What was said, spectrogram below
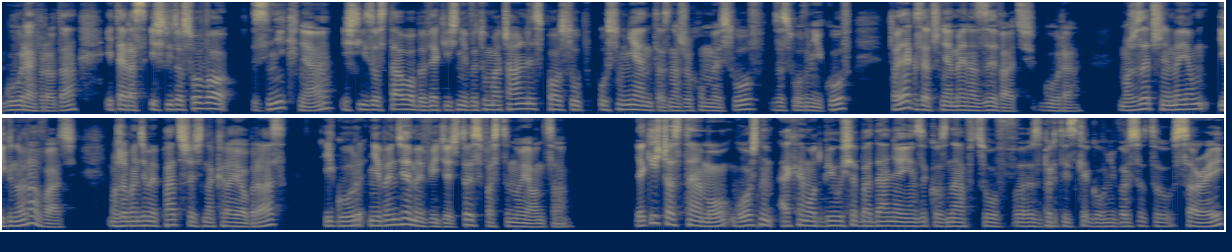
górę, prawda? I teraz, jeśli to słowo zniknie, jeśli zostałoby w jakiś niewytłumaczalny sposób usunięte z naszych umysłów, ze słowników, to jak zaczniemy nazywać górę? Może zaczniemy ją ignorować. Może będziemy patrzeć na krajobraz i gór nie będziemy widzieć. To jest fascynujące. Jakiś czas temu głośnym echem odbiły się badania językoznawców z brytyjskiego Uniwersytetu Surrey.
